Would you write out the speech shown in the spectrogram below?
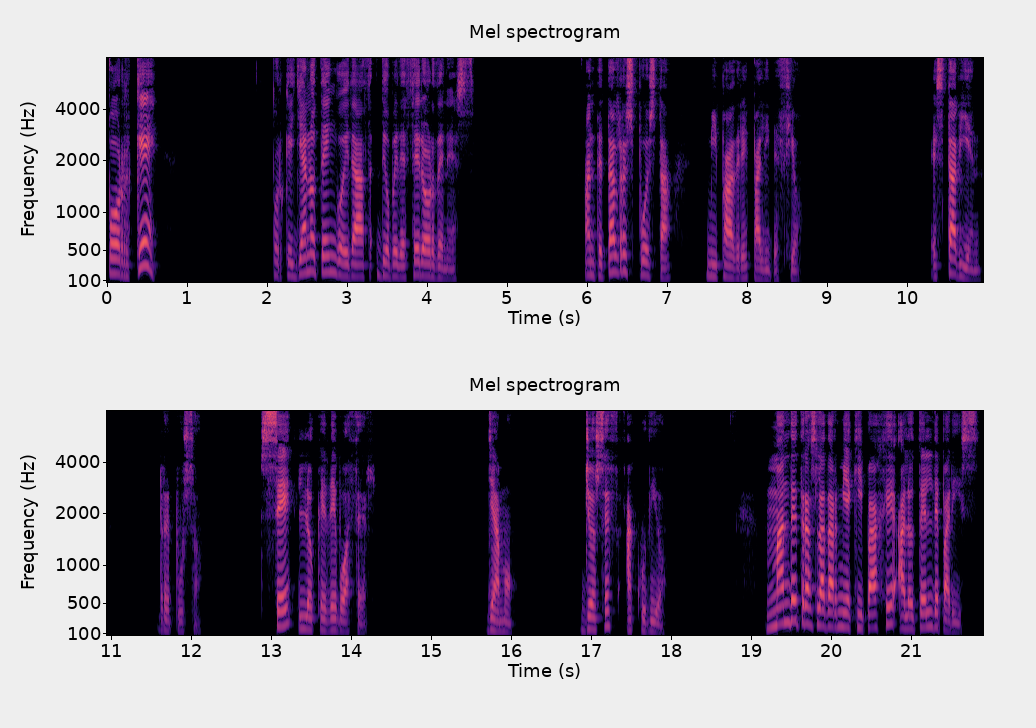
¿Por qué? Porque ya no tengo edad de obedecer órdenes. Ante tal respuesta, mi padre palideció. Está bien, repuso. Sé lo que debo hacer. Llamó. Joseph acudió. Mande trasladar mi equipaje al hotel de París,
